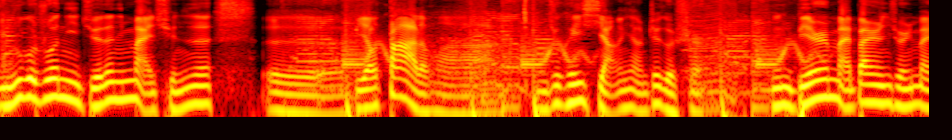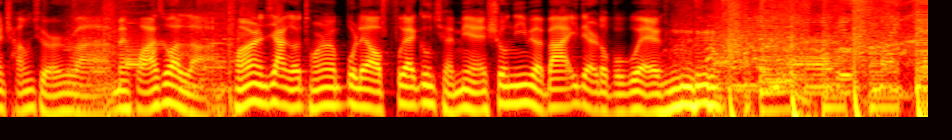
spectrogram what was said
你如果说你觉得你买裙子，呃，比较大的话，你就可以想一想这个事儿。嗯，别人买半身裙，你买长裙是吧？买划算了，同样的价格，同样的布料，覆盖更全面，收你一百八，一点都不贵。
